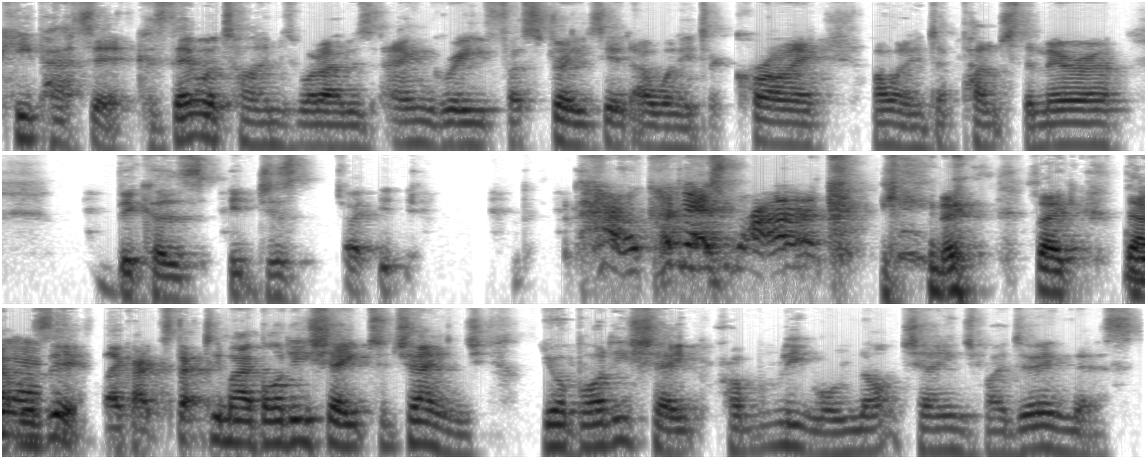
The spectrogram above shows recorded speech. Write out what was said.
keep at it because there were times where I was angry, frustrated, I wanted to cry, I wanted to punch the mirror because it just it, how can this work? You know it's like that yeah. was it. Like i expected my body shape to change. Your body shape probably will not change by doing this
